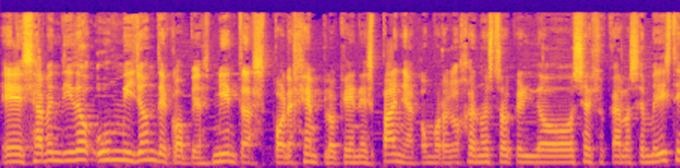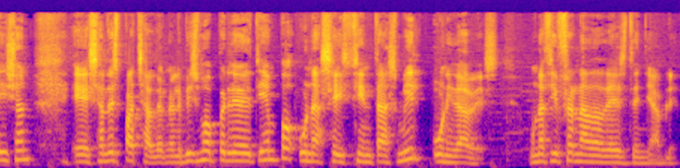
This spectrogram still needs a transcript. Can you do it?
eh, se ha vendido un millón de copias, mientras, por ejemplo, que en España, como recoge nuestro querido Sergio Carlos en Station, eh, se han despachado en el mismo periodo de tiempo unas 600.000 unidades, una cifra nada desdeñable.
